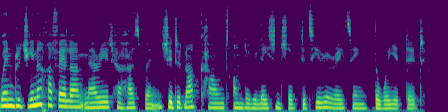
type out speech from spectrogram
When Regina Gafela married her husband, she did not count on the relationship deteriorating the way it did.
